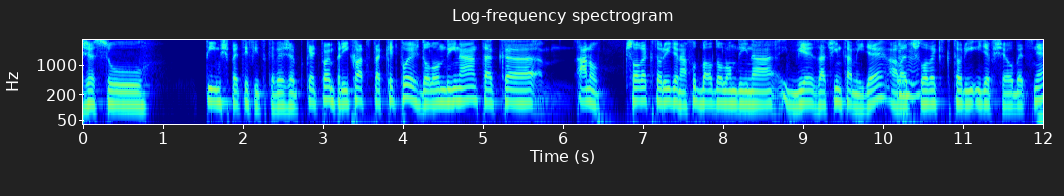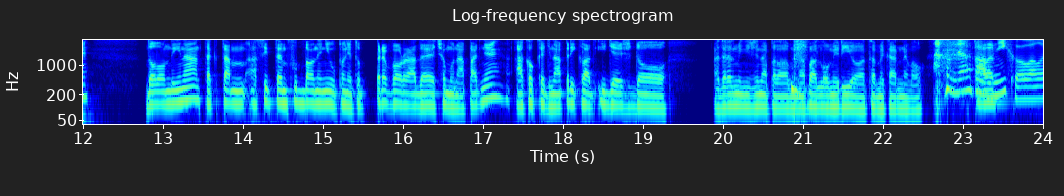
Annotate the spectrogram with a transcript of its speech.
že sú tým špecifické. Vieš, že keď poviem príklad, tak keď poješ do Londýna, tak uh, áno, človek, ktorý ide na futbal do Londýna, vie, za čím tam ide, ale mm-hmm. človek, ktorý ide všeobecne do Londýna, tak tam asi ten futbal není úplne to prvoradé, čo mu napadne. Ako keď napríklad ideš do a teraz mi nič nenapadlo, napadlo mi Rio a tam je karneval. Mňa napadlo Mníchov, ale...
